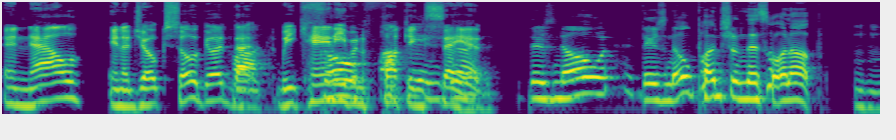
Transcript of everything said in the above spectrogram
And now, in a joke so good that we can't So even fucking say it. There's no there's no punching this one up. Mm-hmm.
